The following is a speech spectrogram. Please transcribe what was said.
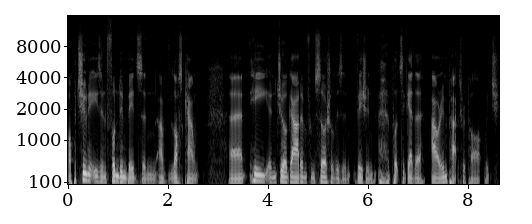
opportunities and funding bids, and I've lost count. Uh, he and Joe Gardham from Social Vision, Vision put together our impact report, which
